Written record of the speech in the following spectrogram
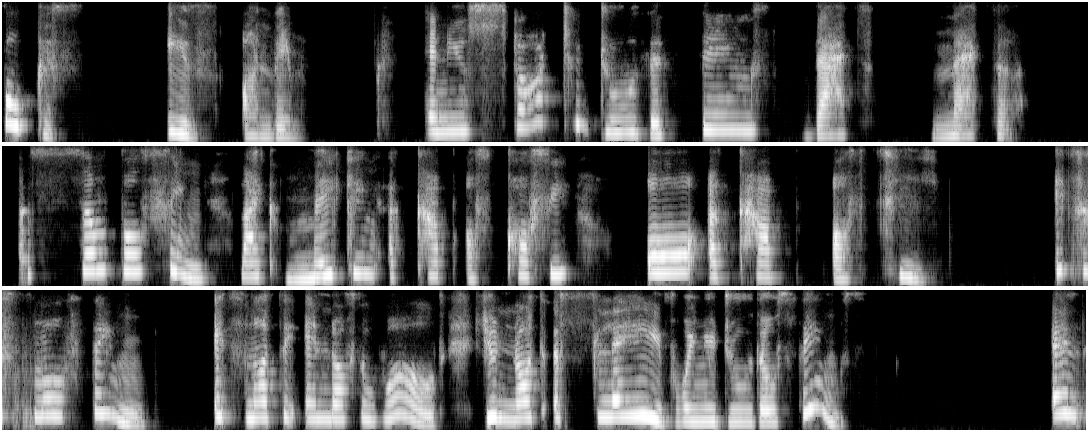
focus is on them. And you start to do the things that matter a simple thing like making a cup of coffee or a cup of tea. It's a small thing. It's not the end of the world. You're not a slave when you do those things. And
